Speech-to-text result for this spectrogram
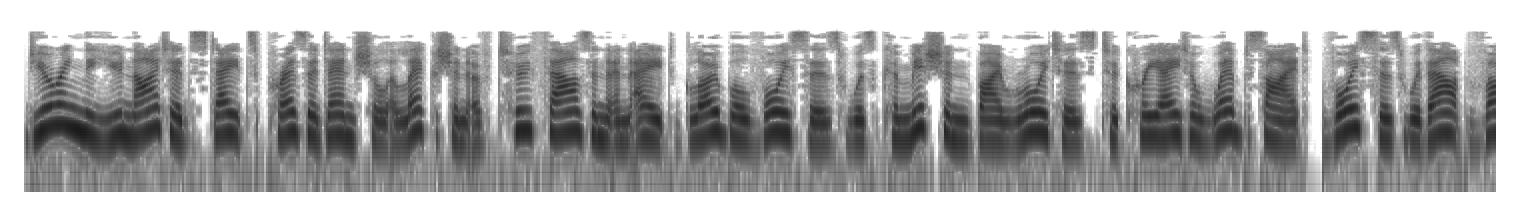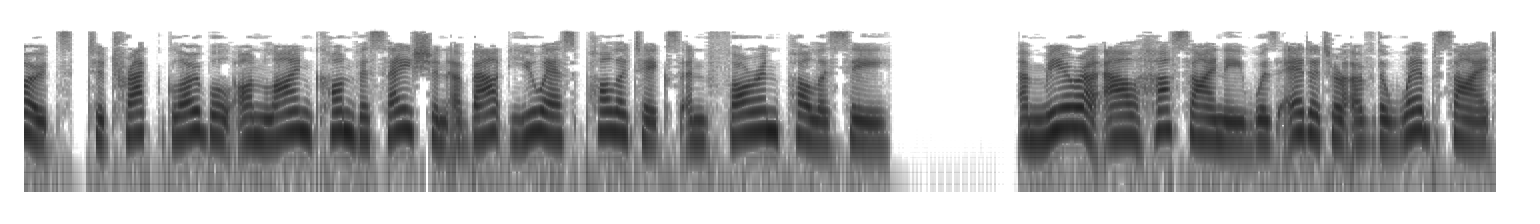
During the United States presidential election of 2008 Global Voices was commissioned by Reuters to create a website, Voices Without Votes, to track global online conversation about U.S. politics and foreign policy. Amira al-Husseini was editor of the website,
